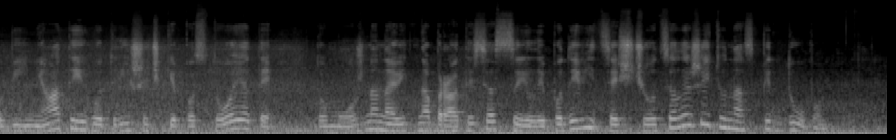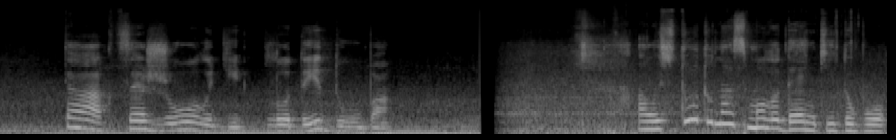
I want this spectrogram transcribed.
обійняти його трішечки постояти, то можна навіть набратися сили. Подивіться, що це лежить у нас під дубом. Так, це жолуді, плоди дуба. А ось тут у нас молоденький дубок.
